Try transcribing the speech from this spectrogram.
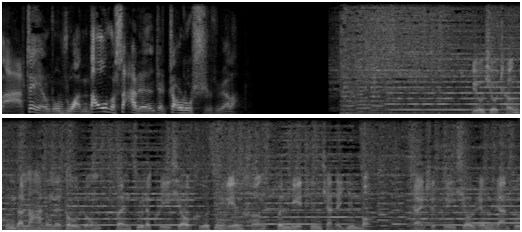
啊，这样种软刀子杀人，这招都使绝了。刘秀成功的拉拢了窦融，粉碎了奎霄合纵连横、分裂天下的阴谋，但是奎霄仍然不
